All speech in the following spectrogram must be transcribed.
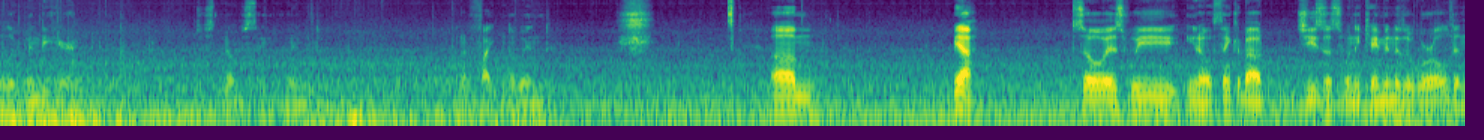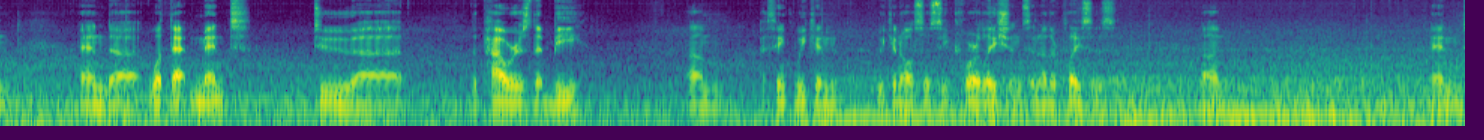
really windy here. Just noticing the wind. Kind of fighting the wind. um, yeah. So as we, you know, think about Jesus when he came into the world and and uh, what that meant to uh, the powers that be, um, I think we can we can also see correlations in other places. Um, and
